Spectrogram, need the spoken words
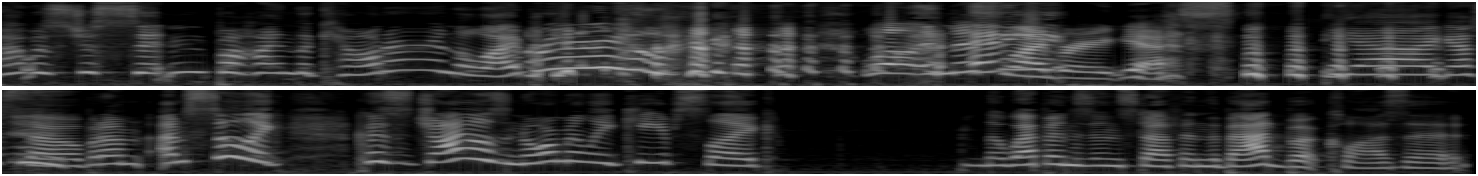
that was just sitting behind the counter in the library. like, Well, in this Any- library, yes. yeah, I guess so. But I'm I'm still like, because Giles normally keeps like the weapons and stuff in the bad book closet.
